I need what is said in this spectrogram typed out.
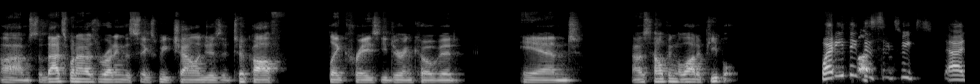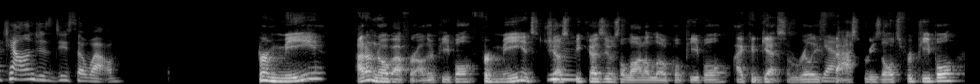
Um, so that's when I was running the six week challenges. It took off like crazy during COVID. And I was helping a lot of people. Why do you think the six weeks uh, challenges do so well? For me, I don't know about for other people. For me, it's just Mhm. because it was a lot of local people. I could get some really Yeah. fast results for people,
